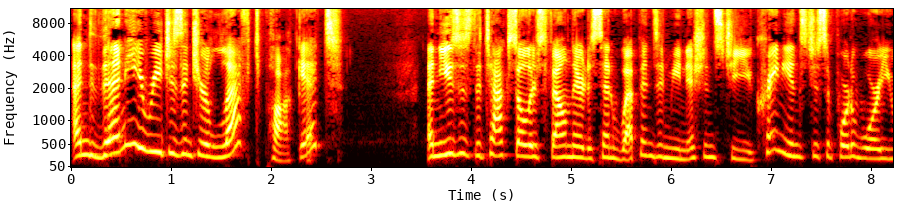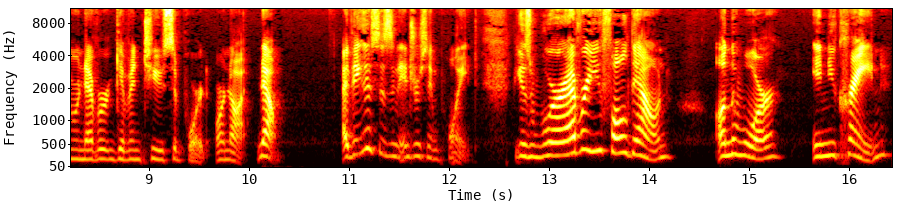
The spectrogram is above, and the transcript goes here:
And then he reaches into your left pocket and uses the tax dollars found there to send weapons and munitions to Ukrainians to support a war you were never given to support or not. Now, I think this is an interesting point because wherever you fall down on the war in Ukraine,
